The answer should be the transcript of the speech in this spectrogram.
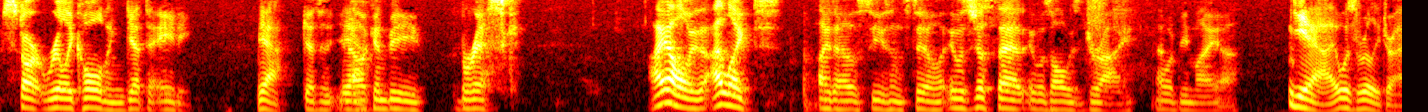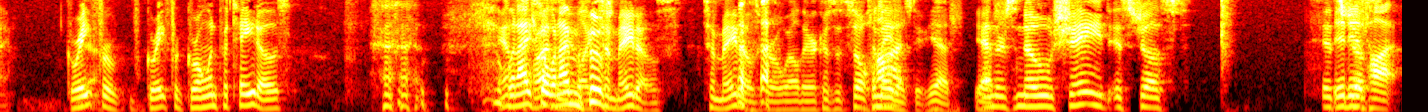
start really cold and get to eighty. Yeah, Get to you Yeah. know it can be brisk. I always I liked Idaho's seasons too. It was just that it was always dry. That would be my uh, yeah, it was really dry. Great Yeah. for great for growing potatoes. When I- so when I surprisingly, like tomatoes, tomatoes grow well there because it's so Tomatoes hot Tomatoes do, yes, yes. and there's no shade. It's just it's It is just hot.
